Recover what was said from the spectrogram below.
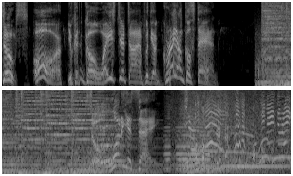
Soos, or you could go waste your time with your great Uncle Stan. So, what do you say? we made the right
